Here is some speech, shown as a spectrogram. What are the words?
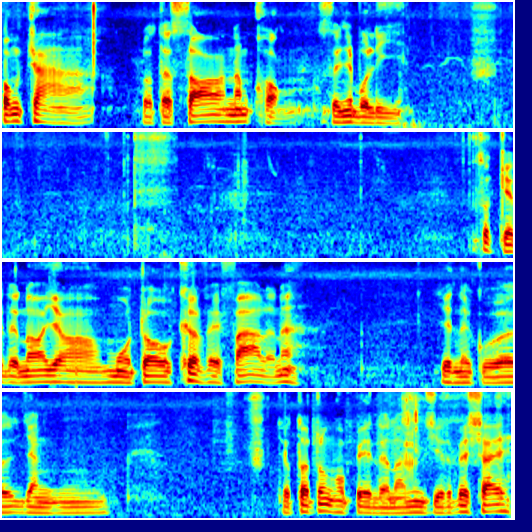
bóng trà, rồi tờ so năm khổng sẽ nhà bồ lì. rất kia từ nó do mùa trâu khơi phải phá rồi nè. Giờ này của dàn cho tôi trong học bền nó mình chỉ được bé say.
